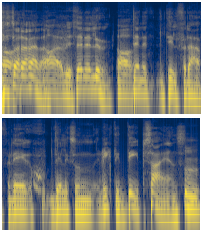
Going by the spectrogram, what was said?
Förstår du vad jag menar? Ja, ja. Den är lugn. Ja. Den är till för det här, för det är, det är liksom riktigt deep science. Mm.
